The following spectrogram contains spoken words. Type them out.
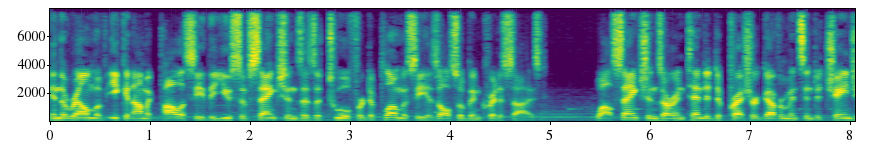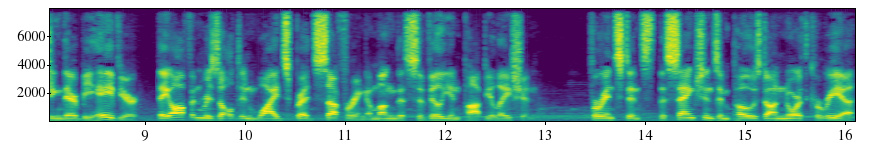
In the realm of economic policy the use of sanctions as a tool for diplomacy has also been criticized. While sanctions are intended to pressure governments into changing their behavior, they often result in widespread suffering among the civilian population. For instance, the sanctions imposed on North Korea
